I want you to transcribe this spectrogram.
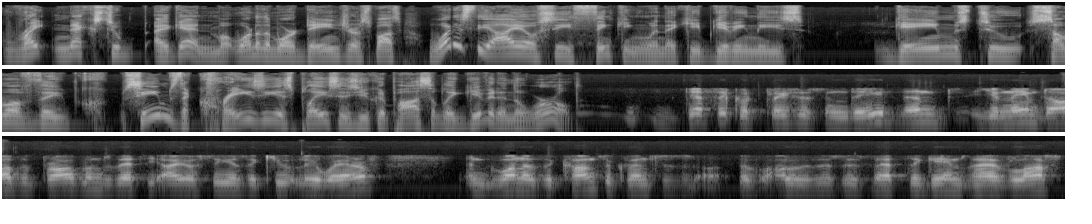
right next to, again, one of the more dangerous spots. What is the IOC thinking when they keep giving these games to some of the, seems the craziest places you could possibly give it in the world? Difficult places indeed. And you named all the problems that the IOC is acutely aware of. And one of the consequences of all of this is that the games have lost,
